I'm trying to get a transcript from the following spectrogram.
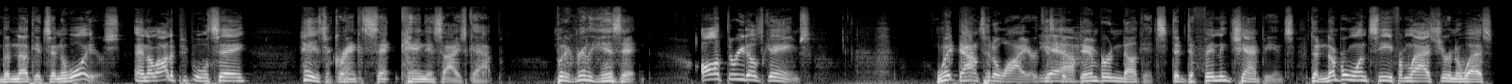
the Nuggets and the Warriors, and a lot of people will say, "Hey, it's a Grand Canyon size gap," but it really isn't. All three of those games went down to the wire against Yeah. the Denver Nuggets, the defending champions, the number one seed from last year in the West,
